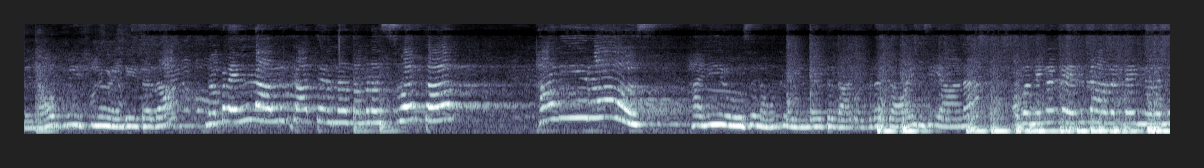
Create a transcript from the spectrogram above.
സ്പെഷ്യൽ ഇനോഗ്രേഷന് നമ്മളെല്ലാവരും കാത്തിരുന്ന നമ്മുടെ സ്വന്തം ഹണി റോസ്. ഹണി റോസ് നമുക്ക് വേണ്ടിയിട്ടതാ ഇവിടെ ജോയിൻ ചെയ്യാണ്. അപ്പൊ നിങ്ങളുടെ എല്ലാവരുടെയും നിറഞ്ഞ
